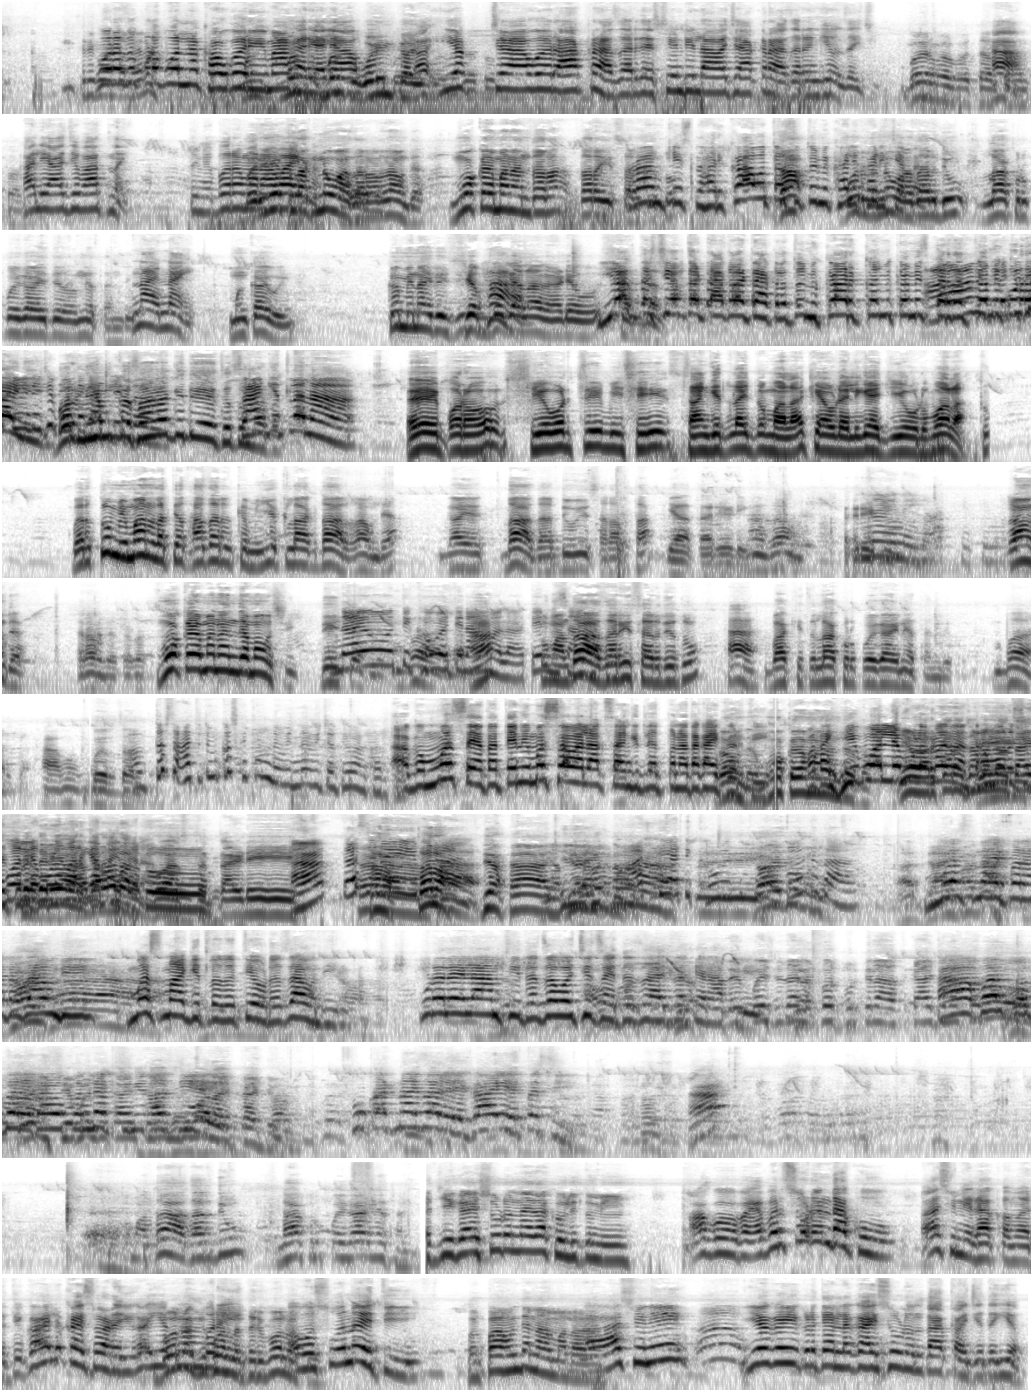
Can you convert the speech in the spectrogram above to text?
पोराचं पुढे बोल ना खाऊ घरी माघारी आल्या. मग होईल काय? एकच्या वर अकरा हजार द्या शेंडी लावायचे अकरा हजार आणि घेऊन जायची. बरं बरं बरं हा खाली अजिबात नाही. तुम्ही बरं म्हणा एक वाईट लाख नऊ हजाराला द्या. जरा इसार राम देतो. कृष्ण हरी का होतं तुम्ही खाली खाली नऊ? हजार देऊ लाख रुपये गाय देऊ नेता देऊ. नाही नाही. मग काय होईल? कमी नाही द्यायची. शब्द गेला गाड्यावर. एकदा शब्द. टाकला टाकला तुम्ही कार कमी कमीच आम्ही कमी कुठं राहिली? बरं नेमकं सांगा. किती द्यायचं तुम्हाला? सांगितलं ना. ए परो शेवटचे विषय सांगितलाय तुम्हाला केवढ्याला घ्यायची एवढं बोला. बरं तुम्ही म्हणला त्यात हजार कमी एक लाख दहा राहून द्या. गाय दहा हजार देऊ इसार आता. घ्या आता रेडी हा, राहून द्या. द्या सगळं. मोकळ्या मनाने द्या मावशी द्यायची. नाही हो ते खवळते ना? आम्हाला त्यांनी तुम्हाला दहा हजार इसार देतो हा बाकीचं लाख रुपये गाय नेता देतो बर हा मग बरं चालेल सांगितलं. तसं आता तुम्ही कसं काय त्यांना नवीन विचारते एवढं करता? अगं मस्त आहे आता त्यांनी मस्त सव्वा लाख सांगितलेत पण आता काय करते द्या, मोकळ्या आता मनाने ही. बोलल्यामुळे व्यवहार करायचा मनुष्य घेता येतं. हा? तसं नाही चला द्या. कळतं का? मस्त नाही पण आता जाऊन दे मस्त मागितलं तर तेवढं जाऊन दे पुढे लय आमची इथं जवळचीच आहे तर जायचं आपली. हा, भरपूर झाले गाव, पण लक्ष्मी तशी आहे. फुकट नाही झाले गाय आहे तशी. हा? तुम्हाला दहा हजार देऊ लाख रुपये गाय जी गाय सोडून नाही दाखवली तुम्ही? अगो बाय बरं सोडून दाखवू. अश्विनी राखा मारते. काय काय सोडायची? काय एक बोला की, नंबर बोला तरी, आहे बोला अहो सोनं आहे ती. पण पाहून द्या ना आम्हाला. अश्विनी ये ग इकडे त्यांना गाय सोडून दाखवायची तर ये.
